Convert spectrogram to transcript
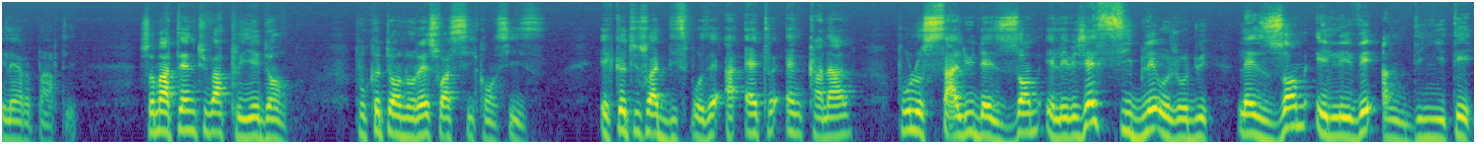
Il est reparti. Ce matin, tu vas prier donc pour que ton oreille soit circoncise et que tu sois disposé à être un canal pour le salut des hommes élevés. J'ai ciblé aujourd'hui les hommes élevés en dignité.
